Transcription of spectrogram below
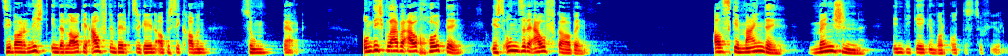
Sie waren nicht in der Lage, auf den Berg zu gehen, aber sie kamen zum Berg. Und ich glaube, auch heute ist unsere Aufgabe als Gemeinde, Menschen in die Gegenwart Gottes zu führen.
